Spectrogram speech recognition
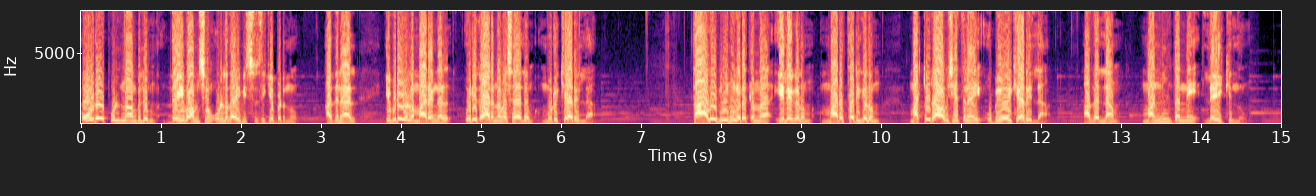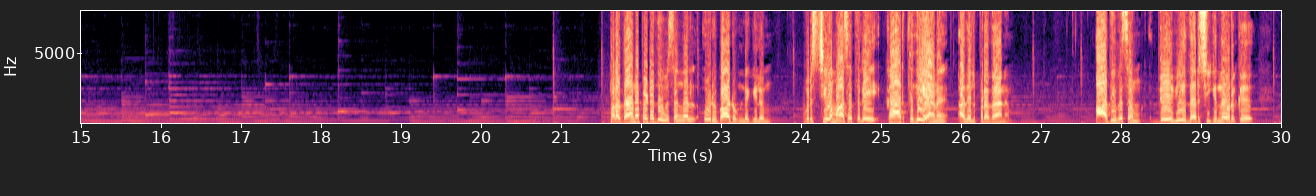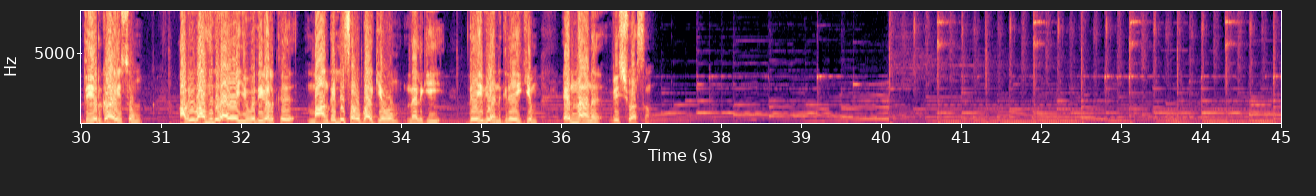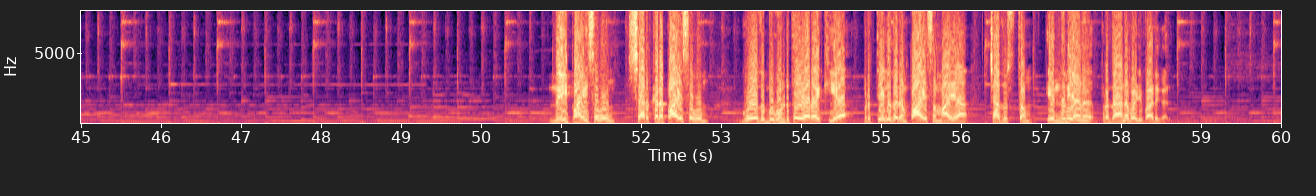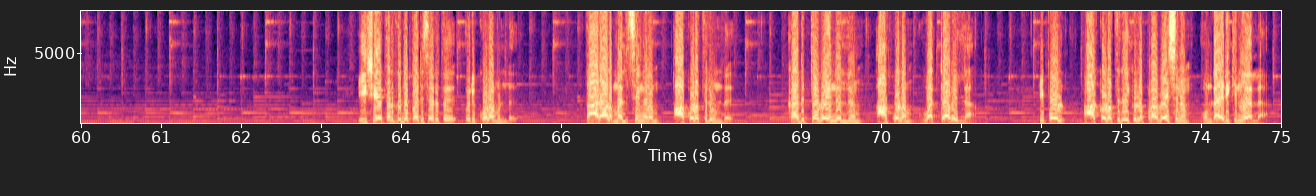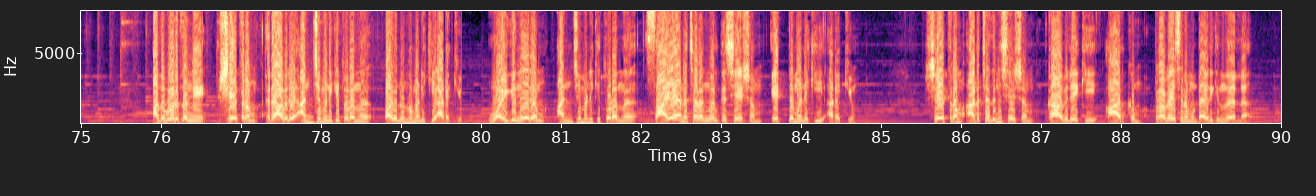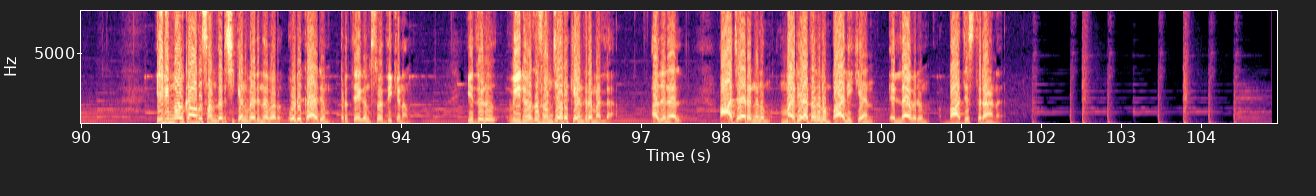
ഓരോ പുൽനാമ്പിലും ദൈവാംശം ഉള്ളതായി വിശ്വസിക്കപ്പെടുന്നു. അതിനാൽ ഇവിടെയുള്ള മരങ്ങൾ ഒരു കാരണവശാലും മുറിക്കാറില്ല. താഴെ വീണ് കിടക്കുന്ന ഇലകളും മരത്തടികളും മറ്റൊരാവശ്യത്തിനായി ഉപയോഗിക്കാറില്ല. അതെല്ലാം മണ്ണിൽ തന്നെ ലയിക്കുന്നു. പ്രധാനപ്പെട്ട ദിവസങ്ങൾ ഒരുപാടുണ്ടെങ്കിലും വൃശ്ചിക മാസത്തിലെ കാർത്തികയാണ് അതിൽ പ്രധാനം. ആ ദിവസം ദേവിയെ ദർശിക്കുന്നവർക്ക് ദീർഘായുസും അവിവാഹിതരായ യുവതികൾക്ക് മാംഗല്യ സൗഭാഗ്യവും നൽകി ദേവി അനുഗ്രഹിക്കും എന്നാണ് വിശ്വാസം. നെയ് പായസവും ശർക്കര പായസവും ഗോതമ്പ് കൊണ്ട് തയ്യാറാക്കിയ പ്രത്യേകതരം പായസമായ ചതുസ്തം എന്നിവയാണ് പ്രധാന വഴിപാടുകൾ. ഈ ക്ഷേത്രത്തിന്റെ പരിസരത്ത് ഒരു കുളമുണ്ട്. ധാരാളം മത്സ്യങ്ങളും ആ കുളത്തിലുണ്ട്. കടുത്ത വേനലിനും ആ കുളം വറ്റാറില്ല. ഇപ്പോൾ ആ കുളത്തിലേക്കുള്ള പ്രവേശനം ഉണ്ടായിരിക്കുന്നതല്ല. അതുപോലെ തന്നെ ക്ഷേത്രം രാവിലെ അഞ്ചു മണിക്ക് തുറന്ന് പതിനൊന്ന് മണിക്ക് അടയ്ക്കും. വൈകുന്നേരം അഞ്ചു മണിക്ക് തുറന്ന് സായാഹ്ന ചടങ്ങുകൾക്ക് ശേഷം എട്ട് മണിക്ക് അടയ്ക്കും. ക്ഷേത്രം അടച്ചതിനു ശേഷം കാവിലേക്ക് ആർക്കും പ്രവേശനം ഉണ്ടായിരിക്കുന്നതല്ല ഇരിങ്ങോൾക്കാവ് സന്ദർശിക്കാൻ വരുന്നവർ ഒരു കാര്യം പ്രത്യേകം ശ്രദ്ധിക്കണം. ഇതൊരു വിനോദസഞ്ചാര കേന്ദ്രമല്ല. അതിനാൽ ആചാരങ്ങളും മര്യാദകളും പാലിക്കാൻ എല്ലാവരും ബാധ്യസ്ഥരാണ്.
